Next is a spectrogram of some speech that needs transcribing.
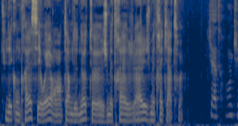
tu décompresses et ouais, en, en termes de notes, euh, je mettrais, allez, je mettrais 4. 4, ok.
